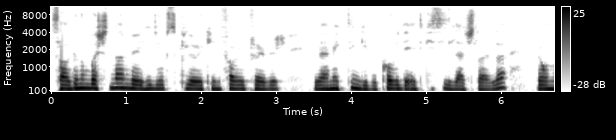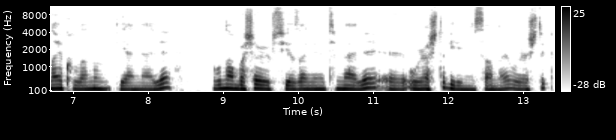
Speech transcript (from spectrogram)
Salgının başından beri hidroksiklorokin, favipiravir, ivermektin gibi COVID'e etkisiz ilaçlarla ve onları kullanın diyenlerle bundan başarı öyküsü yazan yönetimlerle e, uğraştı bilim insanları, uğraştık.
